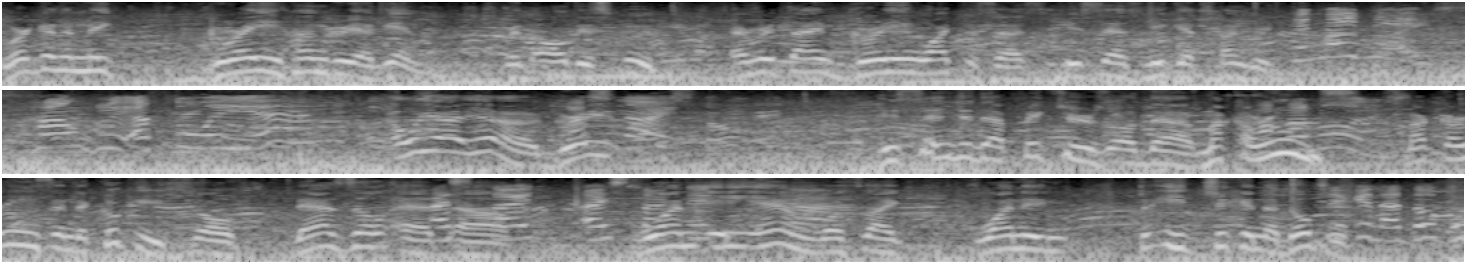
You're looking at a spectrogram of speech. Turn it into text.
We're gonna make Gray hungry again with all this food. Every time Gray watches us, he says he gets hungry. He made me hungry at 2 a.m. Oh yeah, yeah. Gray. He sent you the pictures of the macaroons, Macaroons. macaroons and the cookies. So Dazel at uh, I started 1 a.m. was like wanting to eat chicken adobo. chicken adobo.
